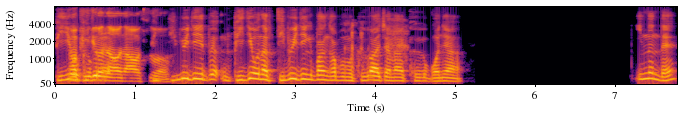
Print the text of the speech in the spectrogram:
비디오 그 비디오 뭐야 나와 비 나왔어. DVD 방 비디오나 DVD 방 가 보면 그거 하잖아. 그거 뭐냐 있는데.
